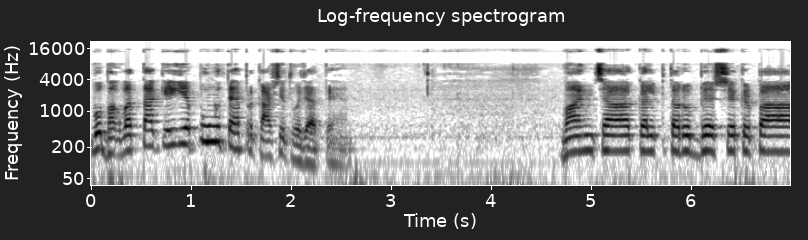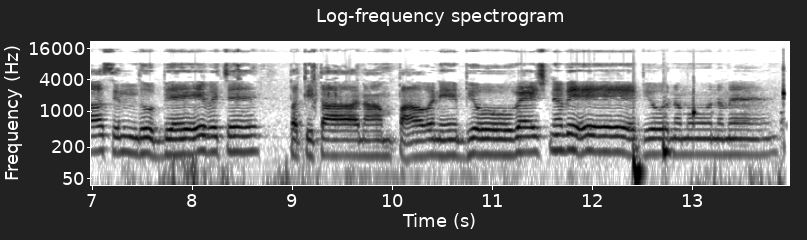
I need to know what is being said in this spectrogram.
वो भगवत्ता के ये पूर्णतः प्रकाशित हो जाते हैं। वांछा कल्पतरुभ्य कृपा सिंधुभ्य पतिता नाम पावनेभ्यो वैष्णवेभ्यो नमो नमः।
